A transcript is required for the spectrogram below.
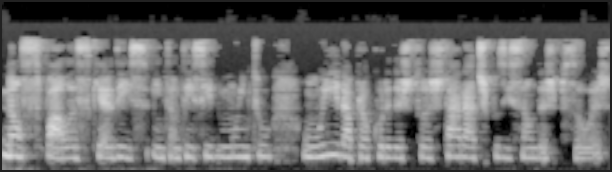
não se fala sequer disso. Então tem sido muito um ir à procura das pessoas, estar à disposição das pessoas,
